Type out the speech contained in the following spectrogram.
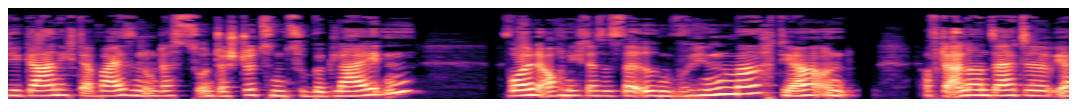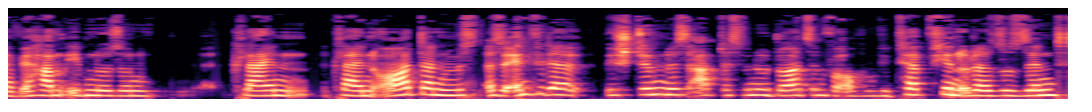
wir gar nicht dabei sind, um das zu unterstützen, zu begleiten, wollen auch nicht, dass es da irgendwo hin macht, ja. Und auf der anderen Seite, ja, wir haben eben nur so einen kleinen, kleinen Ort, dann müssen, also entweder wir stimmen das ab, dass wir nur dort sind, wo auch irgendwie Töpfchen oder so sind,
